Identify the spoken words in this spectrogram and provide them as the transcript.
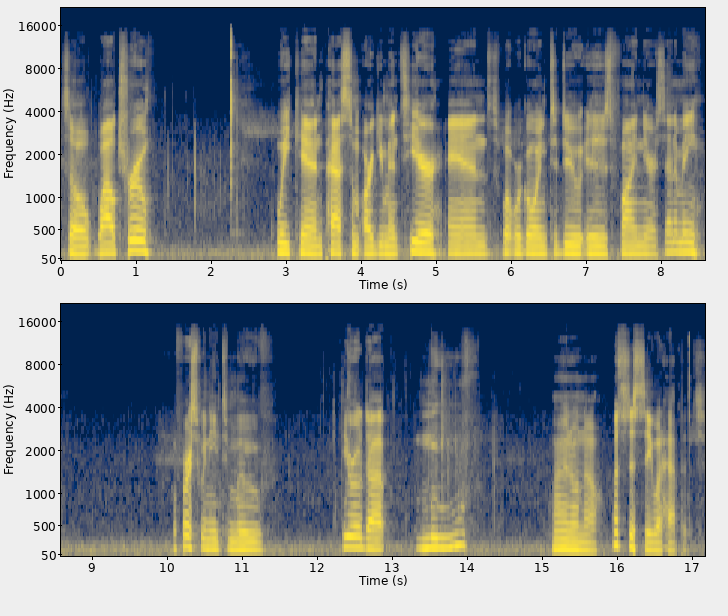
So while true, we can pass some arguments here. And what we're going to do is find nearest enemy. Well, first we need to move hero dot move. I don't know. Let's just see what happens.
